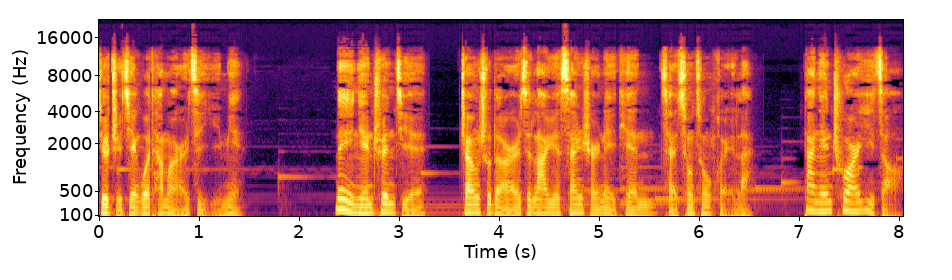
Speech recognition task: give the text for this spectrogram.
就只见过他们儿子一面。那一年春节，张叔的儿子腊月三十那天才匆匆回来，大年初二一早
